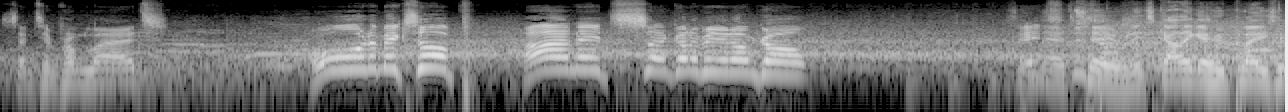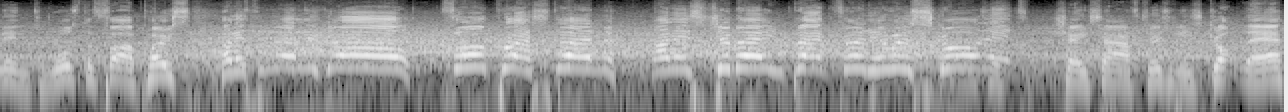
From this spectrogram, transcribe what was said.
Sent in from Laird. Oh, the mix up! And it's uh, going to be an own goal. In there too, and it's Gallagher who plays it in towards the far post, and it's an early goal for Preston, and it's Jermaine Beckford who has scored it. Chase after it, and he's got there,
